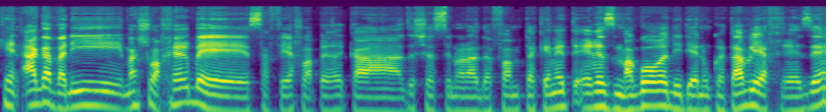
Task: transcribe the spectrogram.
כן, אגב, אני, משהו אחר בספיח לפרק הזה שעשינו על העדפה מתקנת, ארז מגור ידידנו כתב לי אחרי זה,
